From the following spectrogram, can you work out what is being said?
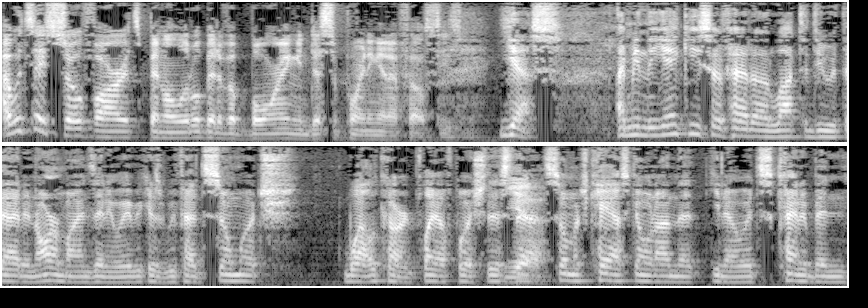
I would say so far it's been a little bit of a boring and disappointing NFL season. Yes. I mean, the Yankees have had a lot to do with that in our minds anyway, because we've had so much wild card playoff push, this, Yeah. that, so much chaos going on that, you know, it's kind of been,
